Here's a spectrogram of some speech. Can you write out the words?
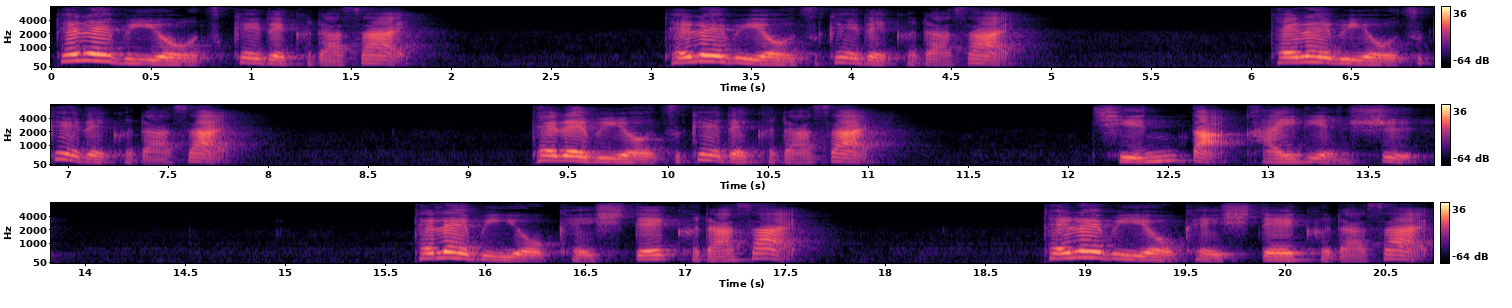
テレビをつけてください。テレビをつけてください。テレビをつけてください。テレビをつけてください。请打开电视。テレビを消してください。テレビを消してください。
